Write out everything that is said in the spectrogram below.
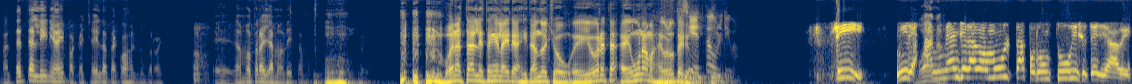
mantente en línea ahí para que Sheila te coja el número ahí. Eh, dame otra llamadita más. Buenas tardes, está en el aire agitando el show. Eh, yo creo que está, eh, una más, Euloterio. Sí, esta última. Sí, mire, a mí me han llegado multas por un tubo y siete llaves.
